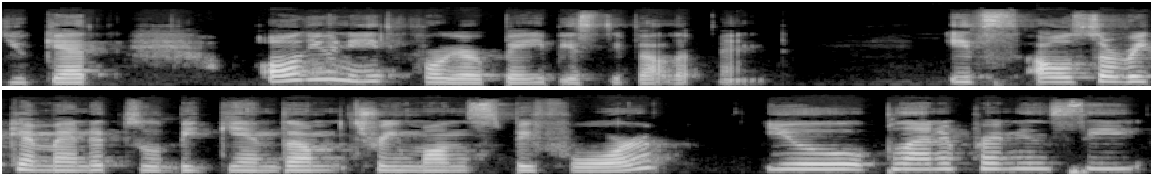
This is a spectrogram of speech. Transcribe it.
you get all you need for your baby's development. It's also recommended to begin them three months before you plan a pregnancy.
